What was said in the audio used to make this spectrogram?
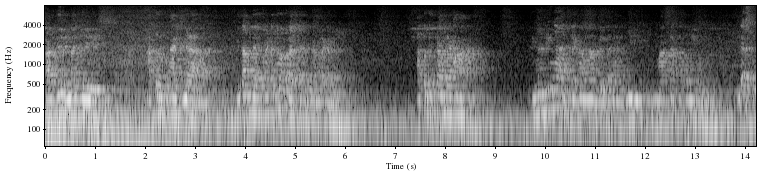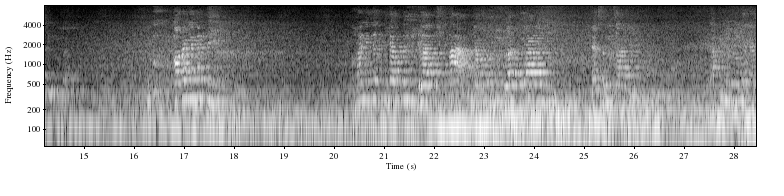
Hadir di majelis atau di pengajian, kita melihat mereka coba perhatikan ketika mereka minum atau ketika mereka makan? Dengan ringan mereka mengambil tangan kiri makan atau minum. Tidak sedikit juga. Orang yang ngerti orang yang ngerti yang gelar ustaz yang memiliki gelar dan sering sekali tapi minumnya yang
